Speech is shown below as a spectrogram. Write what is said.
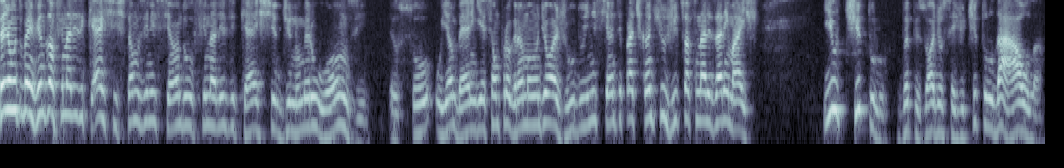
Sejam muito bem-vindos ao Finalize Cast. Estamos iniciando o Finalize Cast de número 11. Eu sou o Ian Bering e esse é um programa onde eu ajudo iniciantes e praticantes de jiu-jitsu a finalizarem mais. E o título do episódio, ou seja, o título da aula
